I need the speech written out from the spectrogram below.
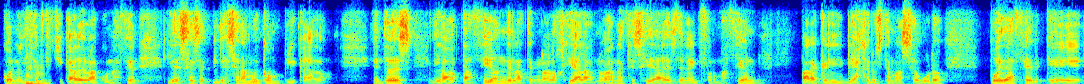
con el certificado de vacunación. Les, les era muy complicado. Entonces, la adaptación de la tecnología a las nuevas necesidades de la información para que el viajero esté más seguro, puede hacer que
